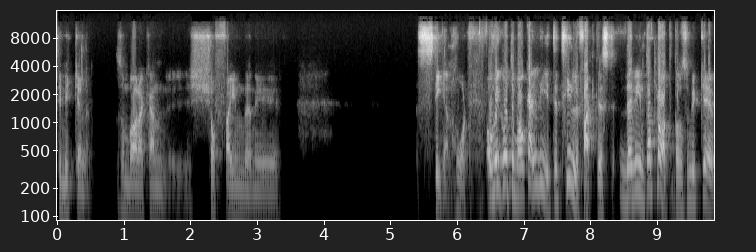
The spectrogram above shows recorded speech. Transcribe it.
till Mikkel. Som bara kan tjoffa in den i stenhårt. Om vi går tillbaka lite till faktiskt, det vi inte har pratat om så mycket.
